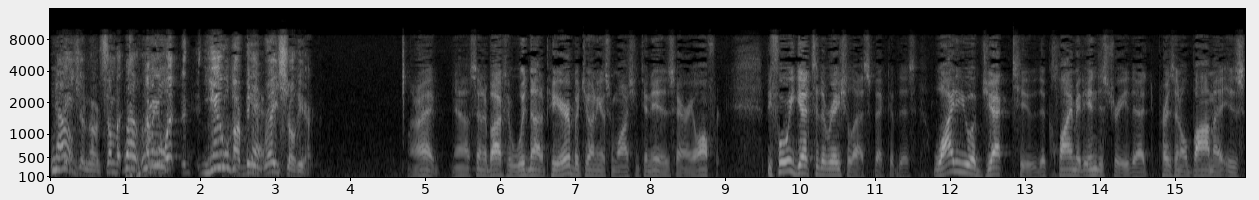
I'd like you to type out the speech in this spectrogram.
no. Asian or somebody? Well, I mean, me, what? You be are being clear. racial here. All right. Now, Senator Boxer would not appear, but joining us from Washington is Harry Alford. Before we get to the racial aspect of this, why do you object to the climate industry that President Obama is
